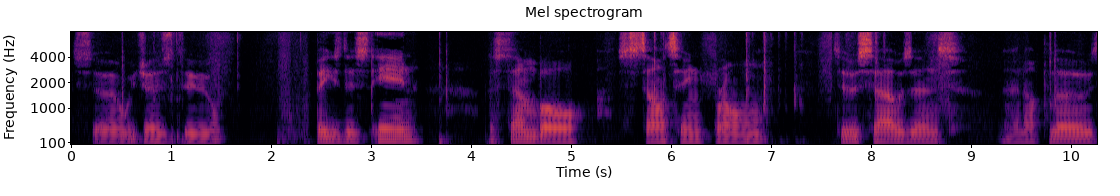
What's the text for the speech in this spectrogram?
So we just do paste this in, assemble, starting from 2000 and upload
